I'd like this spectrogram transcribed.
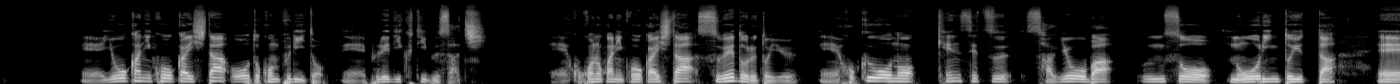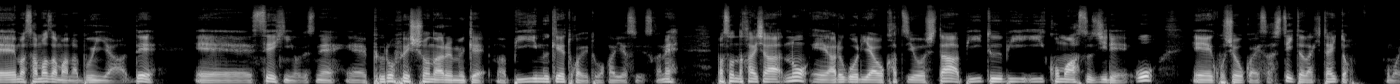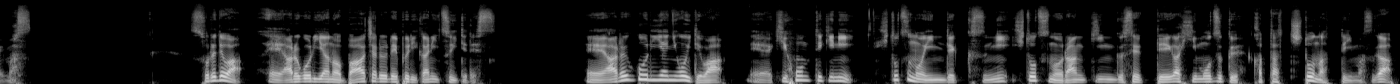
8日に公開したオートコンプリート、 Predictive Search。9日に公開した Swedol という、北欧の建設、作業場、運送、農林といった、えーまあ、様々な分野で、えー製品をですね、えープロフェッショナル向け、まあ、B 向けとか言うとわかりやすいですかね。まあ、そんな会社の、えー Algolia を活用した B2B e コマース事例を、えーご紹介させていただきたいと思います。それでは、えー Algolia の Virtual Replica についてです。えー Algolia においては、えー基本的に一つのインデックスに一つのランキング設定が紐づく形となっていますが、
